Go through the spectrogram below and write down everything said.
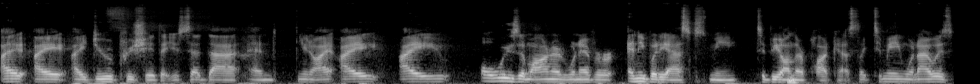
I, I I do appreciate that you said that, and you know, I I I always am honored whenever anybody asks me to be on their podcast. Like to me, when I was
